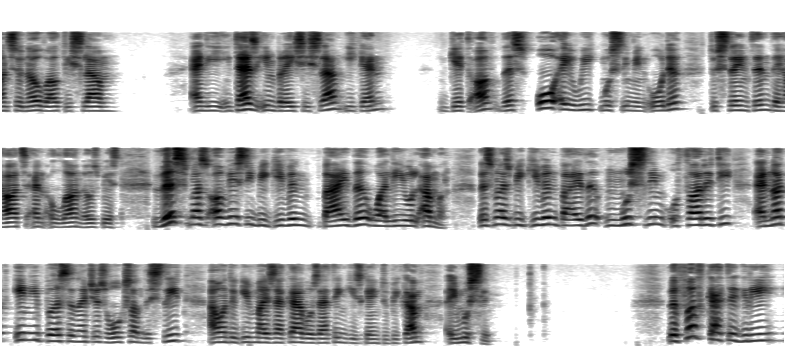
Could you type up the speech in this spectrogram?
wants to know about Islam, and he does embrace Islam, he can get off this or a weak Muslim in order to strengthen their hearts and Allah knows best. This must obviously be given by the Waliul Amr. This must be given by the Muslim authority and not any person that just walks on the street. I want to give my zakah because I think he's going to become a Muslim. The fifth category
